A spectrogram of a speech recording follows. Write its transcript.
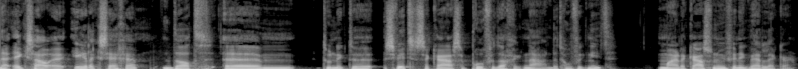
nou, ik zou eerlijk zeggen dat ehm, toen ik de Zwitserse kaas proefde, dacht ik, nou, dat hoef ik niet. Maar de kaas van nu vind ik wel lekker.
